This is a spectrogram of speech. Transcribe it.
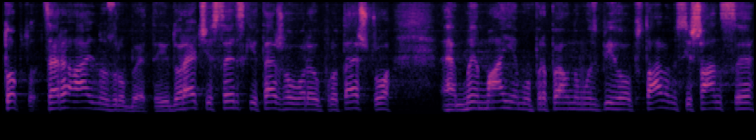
Тобто це реально зробити. І до речі, Сирський теж говорив про те, що е, ми маємо при певному збігу обставин всі шанси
